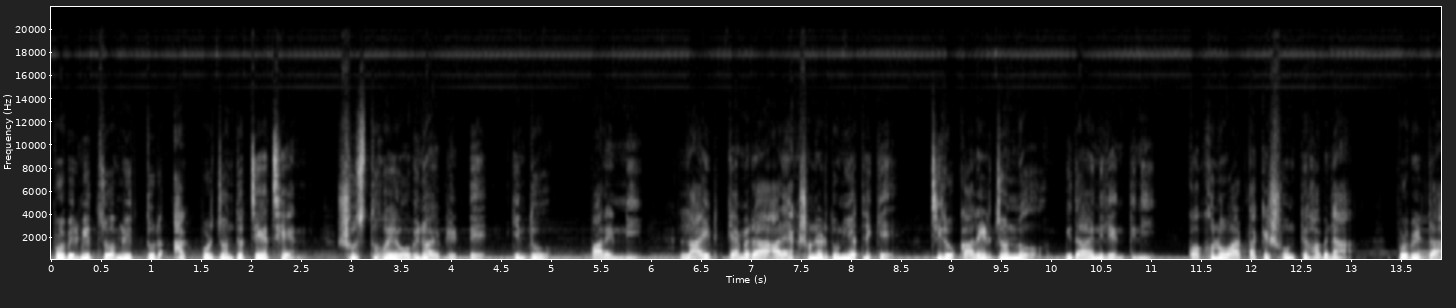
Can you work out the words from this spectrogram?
প্রবীর মিত্র মৃত্যুর আগ পর্যন্ত চেয়েছেন সুস্থ হয়ে অভিনয়ে ফিরতে, কিন্তু পারেননি। লাইট, ক্যামেরা আর অ্যাকশনের দুনিয়া থেকে চিরকালের জন্য বিদায় নিলেন তিনি। কখনো আর তাকে শুনতে হবে না। প্রবীরদা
